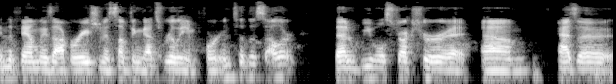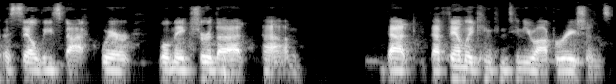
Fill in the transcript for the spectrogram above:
in the family's operation is something that's really important to the seller, then we will structure it um, as a, a sale leaseback where we'll make sure that um, that that family can continue operations.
